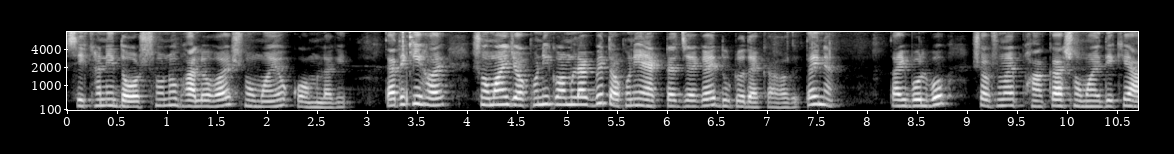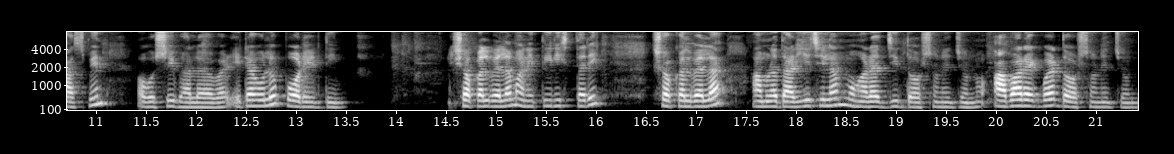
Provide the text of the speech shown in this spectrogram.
সেখানে দর্শনও ভালো হয়, সময়ও কম লাগে। তাতে কি হয়? সময় যখনই কম লাগবে, তখনই একটার জায়গায় দুটো দেখা হবে, তাই না? তাই বলব, সবসময় ফাঁকা সময় দেখে আসবেন, অবশ্যই ভালো হবে এটা হলো পরের দিন। সকালবেলা মানে তিরিশ তারিখ, সকালবেলা আমরা দাঁড়িয়েছিলাম মহারাজজির দর্শনের জন্য, আবার একবার দর্শনের জন্য।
